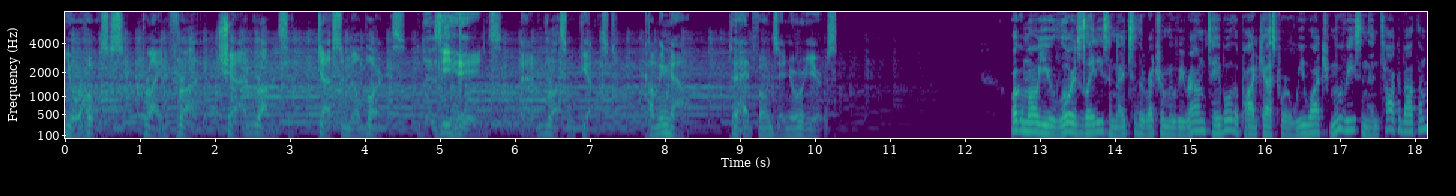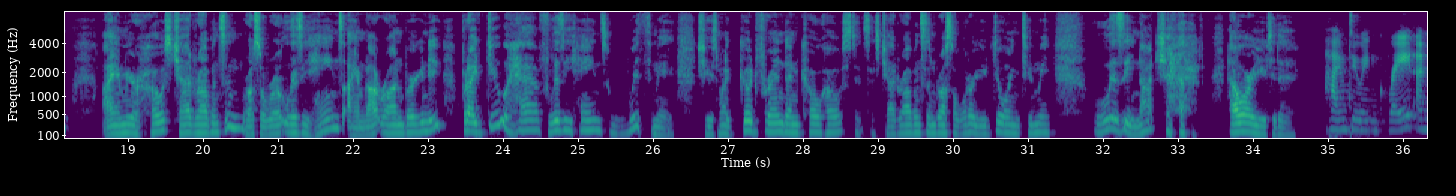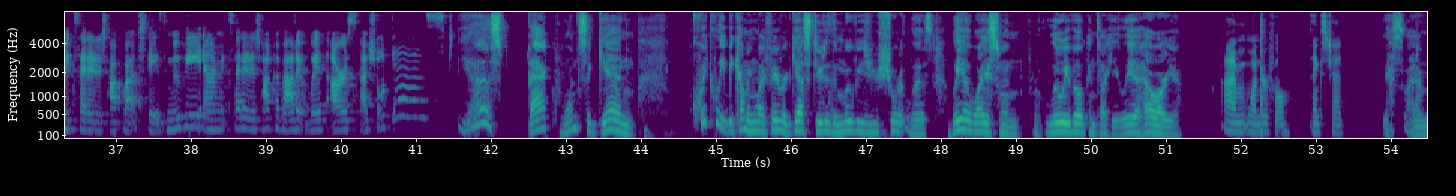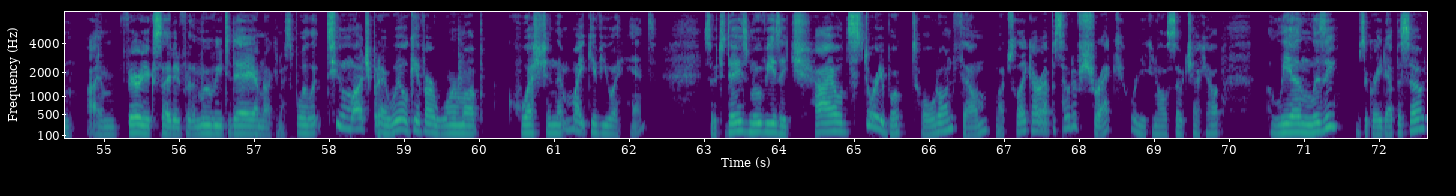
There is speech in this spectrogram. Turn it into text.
your hosts, Brian Fry, Chad Robinson, Dustin Melbardis, Lizzie Haynes, and Russell Guest. Coming now to headphones in your ears. Welcome, all you lords, ladies, and knights of the Retro Movie Roundtable, the podcast where we watch movies and then talk about them. I am your host, Chad Robinson. Russell wrote Lizzie Haynes. I am not Ron Burgundy, but I do have Lizzie Haynes with me. She's my good friend and co host. It says, Chad Robinson, Russell, what are you doing to me? Lizzie, not Chad. How are you today? I'm doing great. I'm excited to talk about today's movie, and I'm excited to talk about it with our special guest. Yes, back once again quickly becoming my favorite guest due to the movies you shortlist. Leah Weissman from Louisville, Kentucky. Leah, how are you? I'm wonderful. Thanks, Chad. Yes, I'm I'm very excited for the movie today. I'm not going to spoil it too much, but I will give our warm-up question that might give you a hint. So today's movie is a child's storybook told on film, much like our episode of Shrek, where you can also check out Leah and Lizzie. It was a great episode.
